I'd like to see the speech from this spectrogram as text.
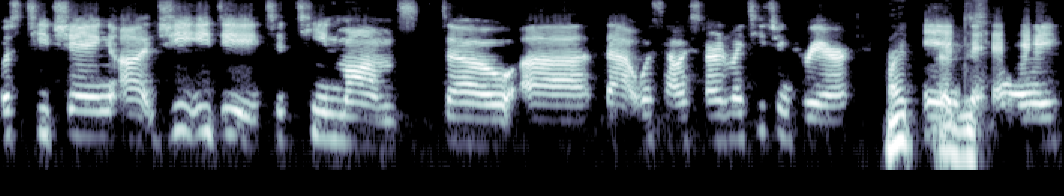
was teaching uh, GED to teen moms. So uh, that was how I started my teaching career. Right. In a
